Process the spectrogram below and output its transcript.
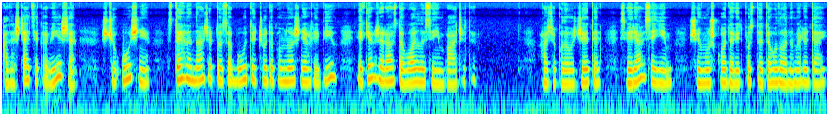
Але ще цікавіше, що учні встигли начебто забути чудо помноження хлібів, яке вже раз доводилося їм бачити адже коли учитель звірявся їм, що йому шкода відпустити голодними людей.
